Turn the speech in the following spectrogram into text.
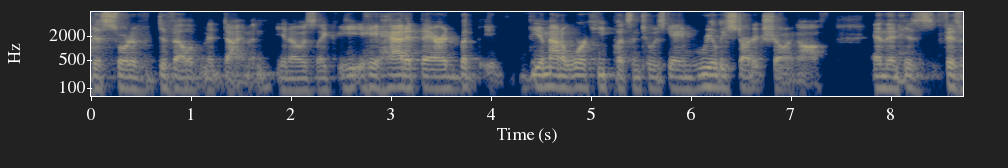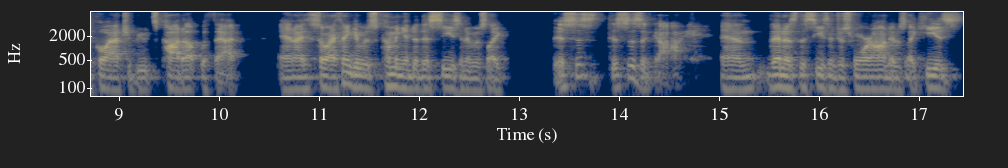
this sort of development diamond you know it's like he, he had it there but the amount of work he puts into his game really started showing off. And then his physical attributes caught up with that and I so I think it was coming into this season, it was like, this is this is a guy. And then as the season just wore on, it was like he is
